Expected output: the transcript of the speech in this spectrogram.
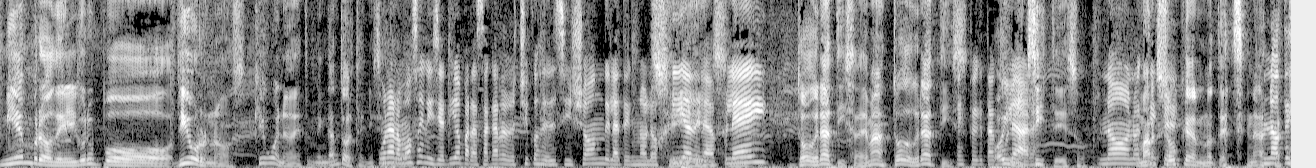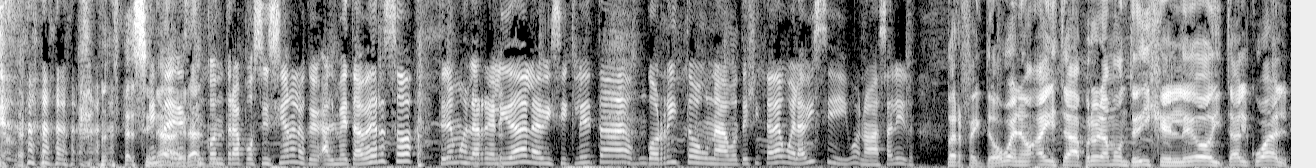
miembro del grupo Diurnos. Qué bueno, este- me encantó esta iniciativa. Una hermosa iniciativa para sacar a los chicos del sillón de la tecnología, Sí, de la sí. Play. Todo gratis, además, todo gratis. Espectacular. Hoy no existe eso. No, no Mark existe. Zucker no te hace nada. No te, No te hace Esta nada es en contraposición a lo que al metaverso. Tenemos la realidad, la bicicleta, un gorrito, una botellita de agua, la bici y bueno, a salir. Perfecto, bueno, ahí está, programón, te dije el de hoy, tal cual.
